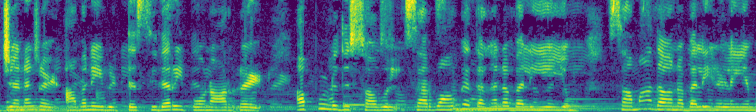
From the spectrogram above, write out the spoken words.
ஜனங்கள் அவனை விட்டு சிதறி போனார்கள். அப்பொழுது சவுல் சர்வாங்க தகன பலியையும் சமாதான பலிகளையும்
